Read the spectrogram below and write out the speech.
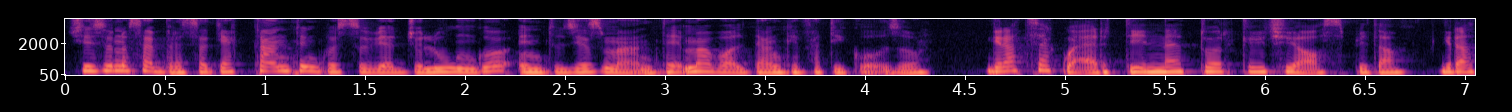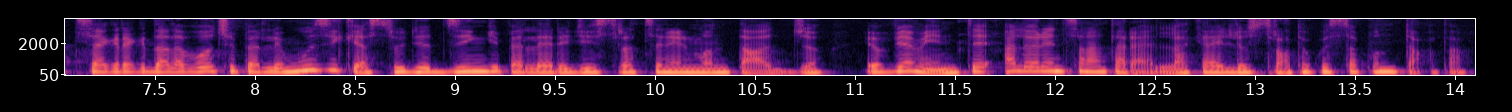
ci sono sempre stati accanto in questo viaggio lungo, entusiasmante, ma a volte anche faticoso. Grazie a Querti, il network che ci ospita. Grazie a Greg Dalla Voce per le musiche e a Studio Zinghi per le registrazioni e il montaggio. E ovviamente a Lorenza Natarella che ha illustrato questa puntata.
